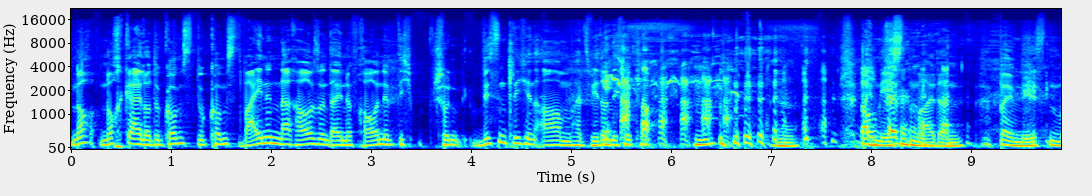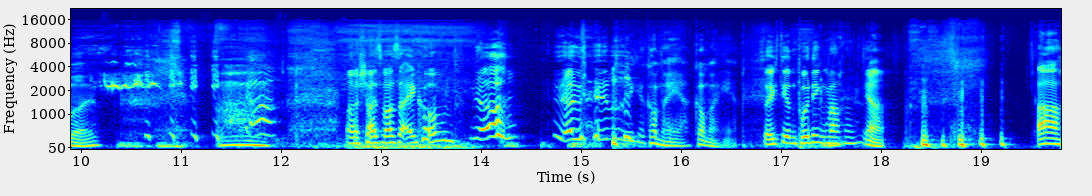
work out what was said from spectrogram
noch, noch geiler, du kommst, du kommst weinend nach Hause und deine Frau nimmt dich schon wissentlich in den Arm. Hat es wieder nicht geklappt. Hm? Beim nächsten Mal dann. Beim nächsten Mal. Oh, Schatz, warst du einkaufen? Ja. ja. Komm mal her, komm mal her. Soll ich dir einen Pudding machen? Ja. ah,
